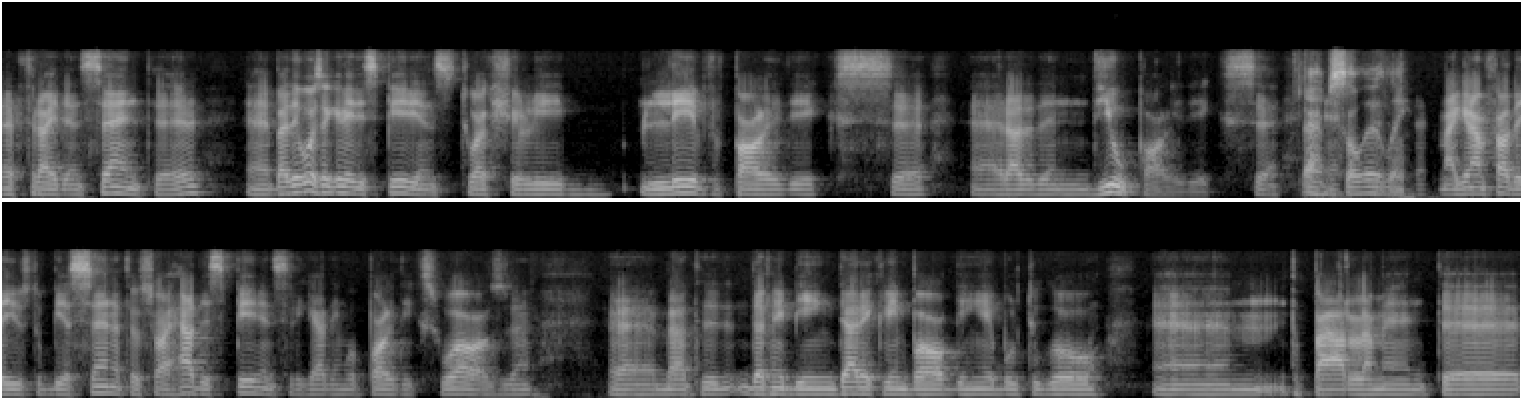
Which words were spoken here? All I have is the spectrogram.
uh, left, right, and center. Uh, but it was a great experience to actually live politics uh, uh, rather than view politics. Uh, Absolutely. uh, my grandfather used to be a senator, so I had experience regarding what politics was. Uh, but definitely being directly involved, being able to go um, to parliament uh,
